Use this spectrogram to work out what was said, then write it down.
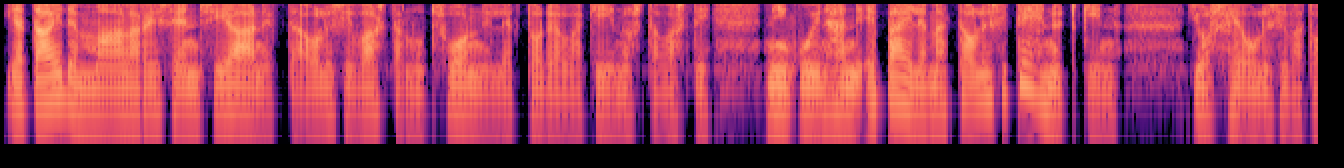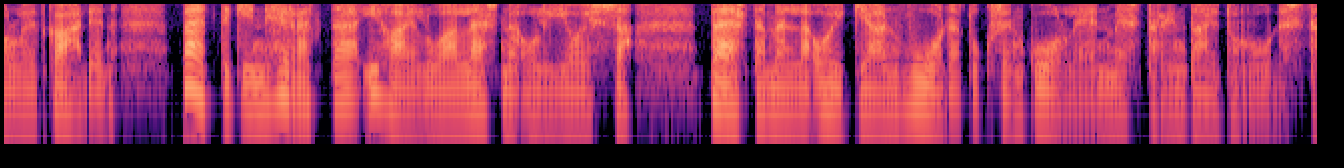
Ja taidemaalari sen sijaan, että olisi vastannut Suonnille todella kiinnostavasti, niin kuin hän epäilemättä olisi tehnytkin, jos he olisivat olleet kahden, päättikin herättää ihailua läsnäolijoissa, päästämällä oikean vuodatuksen kuolleen mestarin taituruudesta.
